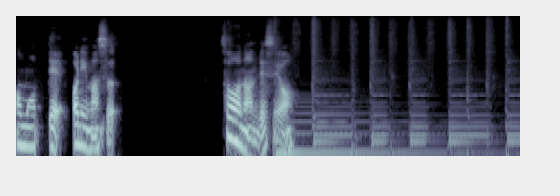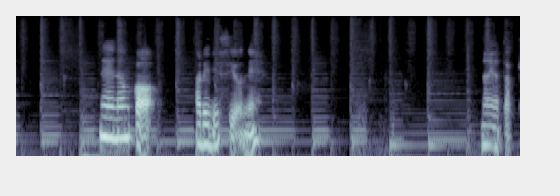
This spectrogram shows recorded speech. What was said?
思っております。そうなんですよ。ねなんか、あれですよね。何やったっけ？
